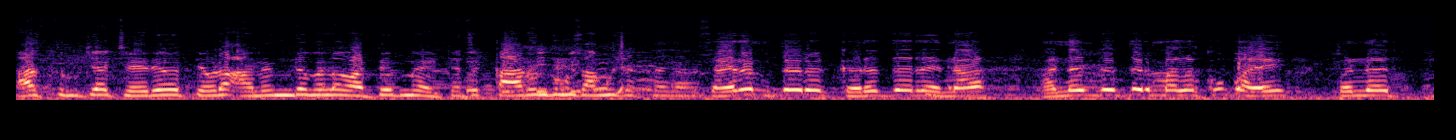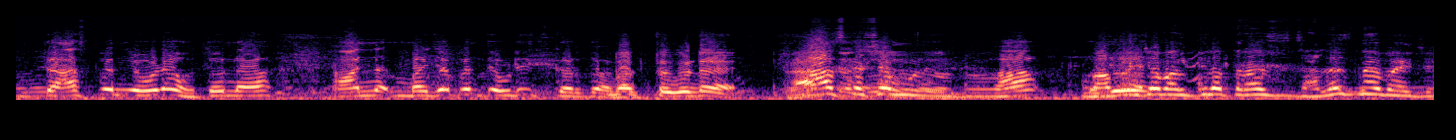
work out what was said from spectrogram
आज तुमच्या चेहऱ्यावर तेवढा आनंद मला वाटत नाही. त्याचं कारण तुम्ही सांगू शकता का? सायराम तर खरं तर आहे ना आनंद तर मला खूप आहे पण त्रास पण एवढा होतो ना मजा पण तेवढीच करतो. बघतो कुठं? त्रास कशामुळे होतो? हा, म्हणजे- बाबांच्या बालकीला त्रास झालाच नाही पाहिजे.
